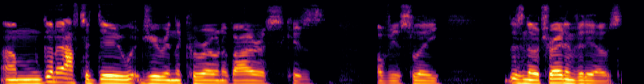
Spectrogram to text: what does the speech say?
I'm gonna have to do during the coronavirus because obviously there's no training videos.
